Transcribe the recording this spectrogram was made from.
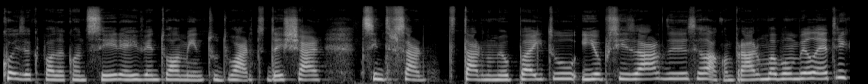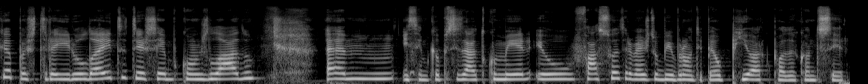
coisa que pode acontecer é eventualmente o Duarte deixar de se interessar de estar no meu peito e eu precisar de, sei lá, comprar uma bomba elétrica para extrair o leite, ter sempre congelado. Um, e sempre que eu precisar de comer, eu faço através do biberon. Tipo, é o pior que pode acontecer.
